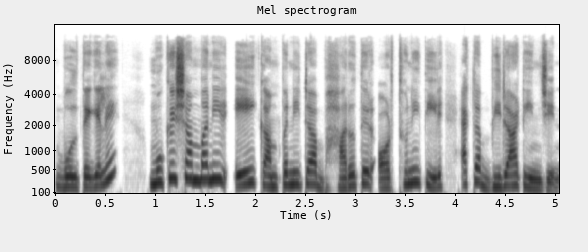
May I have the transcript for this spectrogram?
বলতে গেলে, মুকেশ আম্বানির এই কোম্পানিটা ভারতের অর্থনীতির একটা বিরাট ইঞ্জিন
